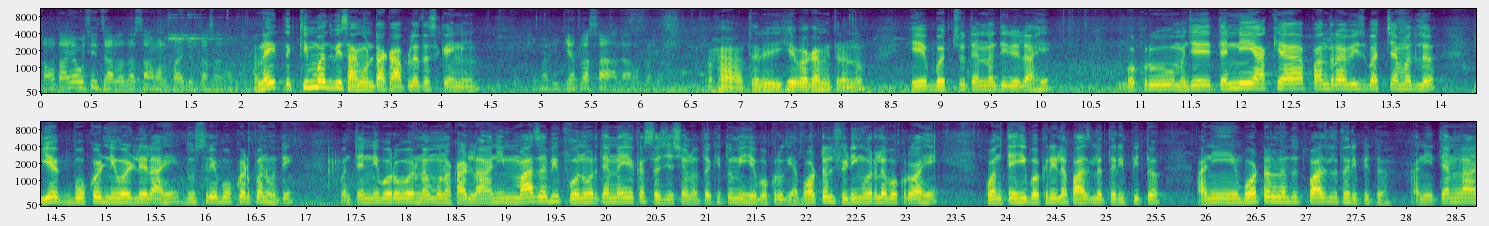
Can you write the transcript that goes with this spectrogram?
सौदा व्यवस्थित झाला जसं आम्हाला पाहिजे तसा झाला. नाही तर किंमत बी सांगून टाका आपलं तसं काही नाही. किंमत घेतला सहा हजार रुपयाला हां तर हे बघा मित्रांनो हे बच्चू त्यांना दिलेलं आहे. बकरू म्हणजे त्यांनी अख्ख्या पंधरा वीस बच्च्यामधलं एक बोकड निवडलेलं आहे. दुसरे बोकड पण होते पण त्यांनी बरोबर नमुना काढला. आणि माझं बी फोनवर त्यांना एकच सजेशन होतं की तुम्ही हे बकरू घ्या. बॉटल फिडिंगवरलं बकरू आहे. कोणत्याही बकरीला पाजलं तरी पितं. आणि बॉटलनं दूध पाजलं तरी पितं. आणि त्यांना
